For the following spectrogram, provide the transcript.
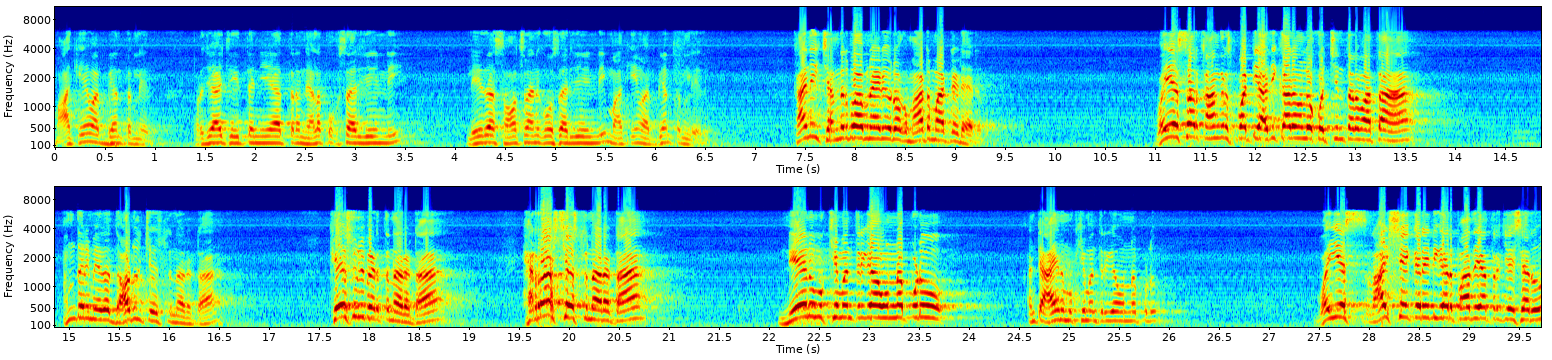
మాకేం అభ్యంతరం లేదు. ప్రజా చైతన్య యాత్ర నెలకు ఒకసారి చేయండి. లేదా సంవత్సరానికి ఒకసారి చేయండి మాకేం అభ్యంతరం లేదు. కానీ చంద్రబాబు నాయుడు గారు ఒక మాట మాట్లాడారు. వైఎస్ఆర్ కాంగ్రెస్ పార్టీ అధికారంలోకి వచ్చిన తర్వాత అందరి మీద దాడులు చేస్తున్నారట కేసులు పెడుతున్నారట హెర్రాస్ చేస్తున్నారట. నేను ముఖ్యమంత్రిగా ఉన్నప్పుడు అంటే ఆయన ముఖ్యమంత్రిగా ఉన్నప్పుడు వైఎస్ రాజశేఖర రెడ్డి గారు పాదయాత్ర చేశారు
